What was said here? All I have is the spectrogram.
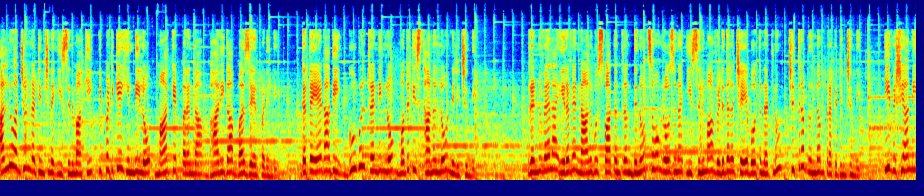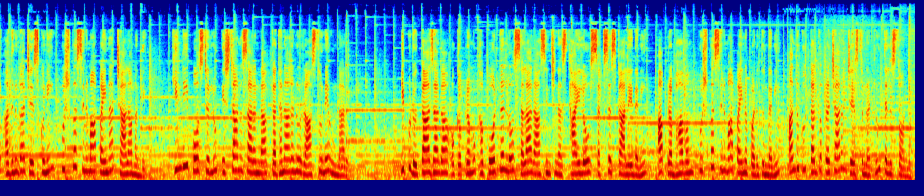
అల్లు అర్జున్ నటించిన ఈ సినిమాకి ఇప్పటికే హిందీలో మార్కెట్ పరంగా భారీగా బజ్ ఏర్పడింది. గత ఏడాది గూగుల్ ట్రెండింగ్లో మొదటి స్థానంలో నిలిచింది. రెండు వేల ఇరవై నాలుగు స్వాతంత్రం దినోత్సవం రోజున ఈ సినిమా విడుదల చేయబోతున్నట్లు చిత్ర బృందం ప్రకటించింది. ఈ విషయాన్ని అదునుగా చేసుకుని పుష్ప సినిమా పైన చాలా మంది హిందీ పోస్టర్లు ఇష్టానుసారంగా కథనాలను రాస్తూనే ఉన్నారు. ఇప్పుడు తాజాగా ఒక ప్రముఖ పోర్టల్లో సలా రాసించిన స్థాయిలో సక్సెస్ కాలేదని ఆ ప్రభావం పుష్ప సినిమా పైన పడుతుందని అందుకు తగ్గ ప్రచారం చేస్తున్నట్లు తెలుస్తోంది.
